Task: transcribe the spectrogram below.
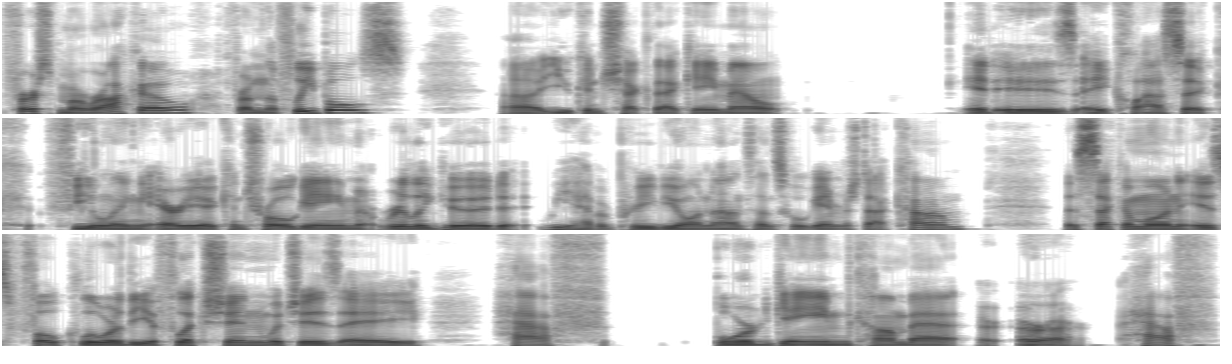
first Morocco from the Fleeples. Uh, you can check that game out. It is a classic feeling area control game, really good. We have a preview on nonsensicalgamers.com. The second one is Folklore the Affliction, which is a half board game combat or, or half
